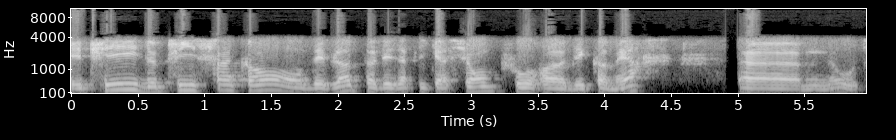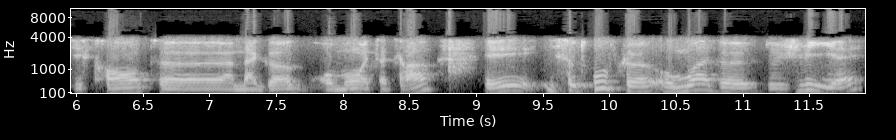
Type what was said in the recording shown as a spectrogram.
Et puis, depuis cinq ans, on développe des applications pour des commerces euh, au 10-30, euh, à Magog, Bromont, etc. Et il se trouve qu'au mois de, juillet,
